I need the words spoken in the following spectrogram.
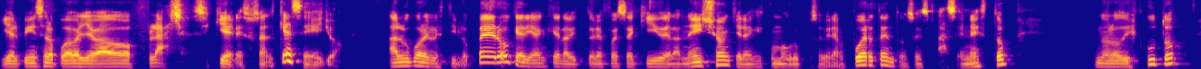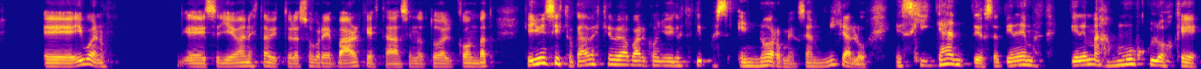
Y el pin se lo pudo haber llevado Flash, si quieres, o sea, qué sé yo, algo por el estilo. Pero querían que la victoria fuese aquí de la Nation, querían que como grupo se vieran fuerte, entonces hacen esto, no lo discuto. Eh, y bueno, eh, se llevan esta victoria sobre Bar, que está haciendo todo el combat. Que yo insisto, cada vez que veo a Bar, yo digo, este tipo es enorme, o sea, míralo, es gigante, o sea, tiene más, tiene más músculos que,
